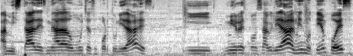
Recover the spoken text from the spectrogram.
amistades, me ha dado muchas oportunidades y mi responsabilidad al mismo tiempo es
